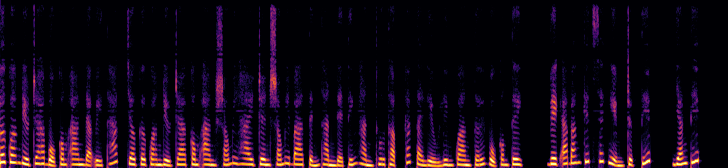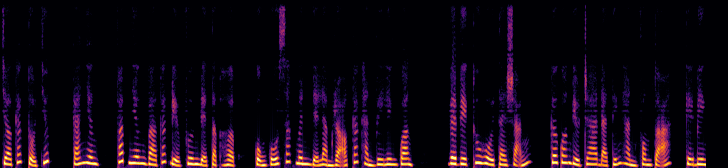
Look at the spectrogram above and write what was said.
Cơ quan điều tra Bộ Công an đã ủy thác cho Cơ quan điều tra Công an 62 trên 63 tỉnh thành để tiến hành thu thập các tài liệu liên quan tới vụ công ty. Việc Á bán kit xét nghiệm trực tiếp, gián tiếp cho các tổ chức, cá nhân, pháp nhân và các địa phương để tập hợp, củng cố xác minh để làm rõ các hành vi liên quan. Về việc thu hồi tài sản, cơ quan điều tra đã tiến hành phong tỏa, kê biên,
